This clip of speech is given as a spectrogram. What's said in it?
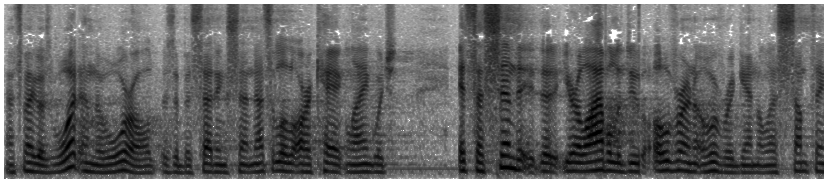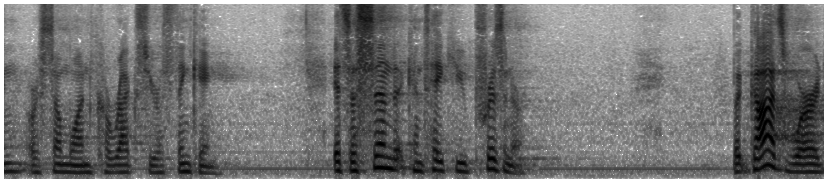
And somebody goes, What in the world is a besetting sin? That's a little archaic language. It's a sin that, that you're liable to do over and over again unless something or someone corrects your thinking. It's a sin that can take you prisoner. But God's word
